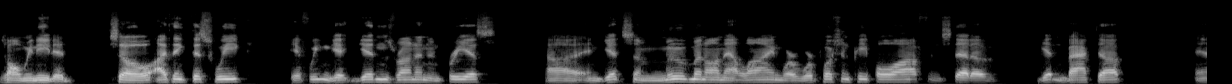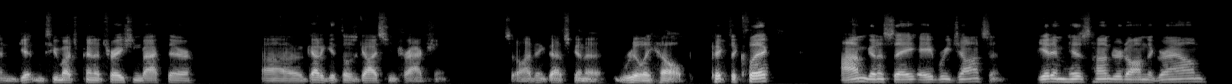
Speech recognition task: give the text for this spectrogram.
is all we needed. So I think this week, if we can get Giddens running and Frias uh, and get some movement on that line where we're pushing people off instead of getting backed up and getting too much penetration back there, uh, got to get those guys some traction. So I think that's going to really help. Pick the click. I'm going to say Avery Johnson. Get him his 100 on the ground,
